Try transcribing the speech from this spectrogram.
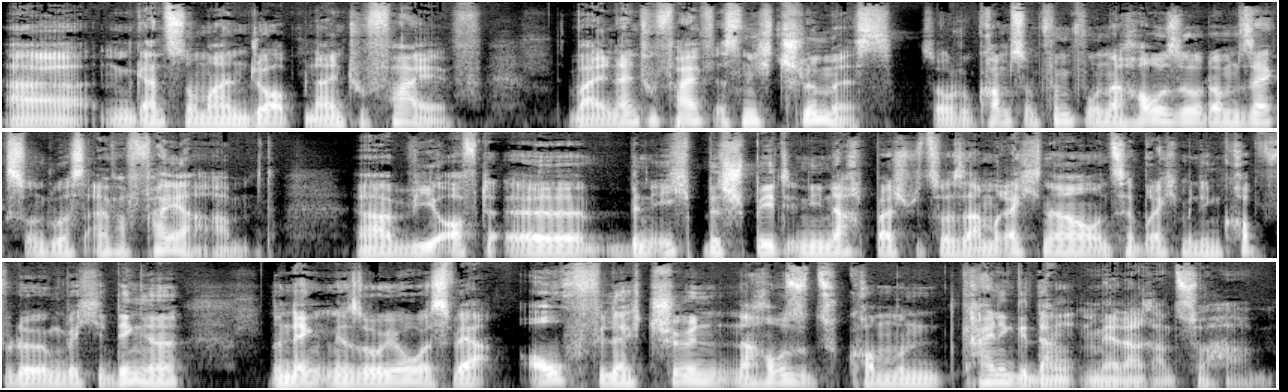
äh, einen ganz normalen Job, 9 to 5. Weil 9 to 5 ist nichts Schlimmes. So, du kommst um 5 Uhr nach Hause oder um 6 und du hast einfach Feierabend. Ja, wie oft äh, bin ich bis spät in die Nacht beispielsweise am Rechner und zerbreche mir den Kopf oder irgendwelche Dinge und denke mir so, jo, es wäre auch vielleicht schön, nach Hause zu kommen und keine Gedanken mehr daran zu haben.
